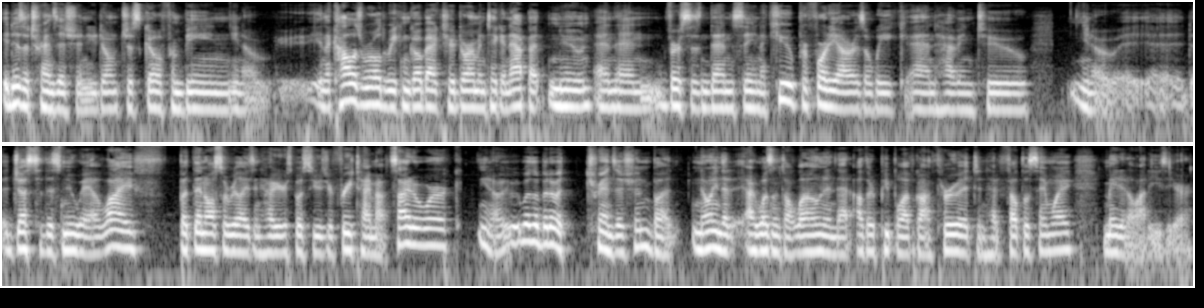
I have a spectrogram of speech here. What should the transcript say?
it is a transition. You don't just go from being, you know, in the college world where you can go back to your dorm and take a nap at noon and then versus then seeing a cube for 40 hours a week and having to, you know, adjust to this new way of life, but then also realizing how you're supposed to use your free time outside of work. You know, it was a bit of a transition, but knowing that I wasn't alone and that other people have gone through it and had felt the same way made it a lot easier.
